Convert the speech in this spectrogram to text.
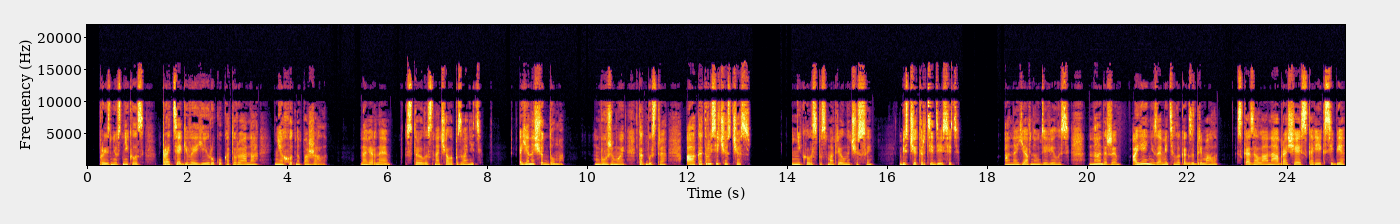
— произнес Николас, протягивая ей руку, которую она неохотно пожала. «Наверное, стоило сначала позвонить. Я насчет дома». «Боже мой, как быстро! А который сейчас час?» Николас посмотрел на часы. Без четверти десять. Она явно удивилась. Надо же, а я и не заметила, как задремала, сказала она, обращаясь скорее к себе,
